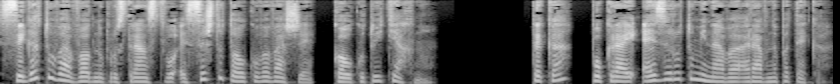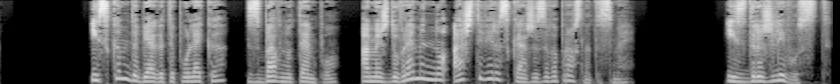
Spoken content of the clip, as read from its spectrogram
Сега това водно пространство е също толкова ваше, колкото и тяхно. Така, по край езерото минава равна пътека. Искам да бягате полека, с бавно темпо, а междувременно аз ще ви разкажа за въпросната сме. Издръжливост.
